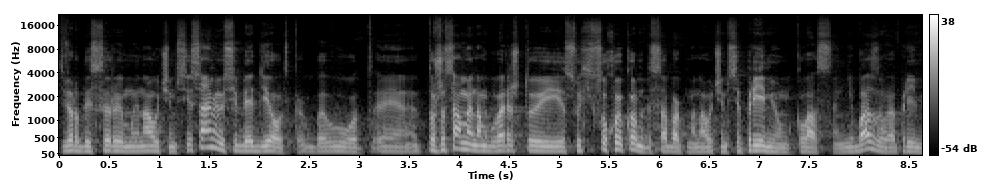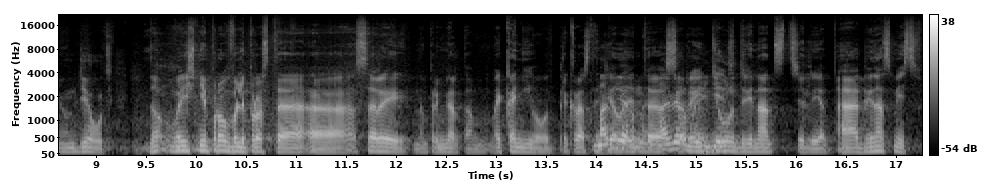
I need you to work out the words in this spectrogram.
твердые сыры мы научимся и сами у себя делать, как бы, вот. Э, То же самое нам говорят, что и сухи- сухой корм для собак мы научимся премиум класса, не базовый, а премиум делать. Ну, вы еще не пробовали просто э, сыры, например, там, Эконива вот прекрасно Наверное, делает э, сыры наверное, Дюр есть. 12 лет. А, 12 месяцев.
